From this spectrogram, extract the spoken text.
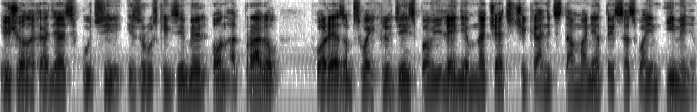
Еще находясь в пути из русских земель, он отправил в Хорезм своих людей с повелением начать чеканить там монеты со своим именем.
